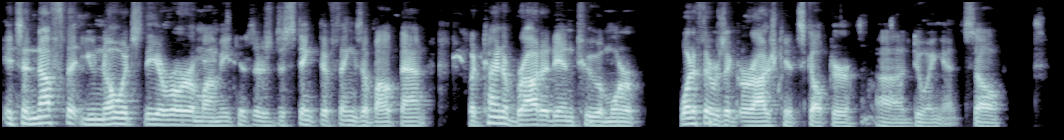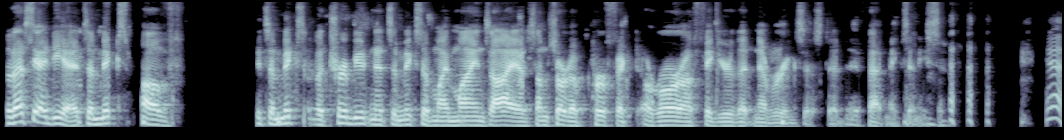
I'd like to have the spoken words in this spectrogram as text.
it's enough that you know it's the Aurora mummy because there's distinctive things about that, but kind of brought it into a more. What if there was a garage kit sculptor uh, doing it? So, so that's the idea. It's a mix of it's a mix of a tribute and it's a mix of my mind's eye of some sort of perfect aurora figure that never existed if that makes any sense yeah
